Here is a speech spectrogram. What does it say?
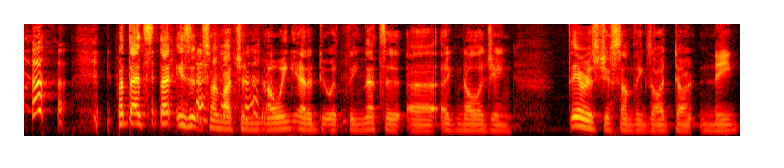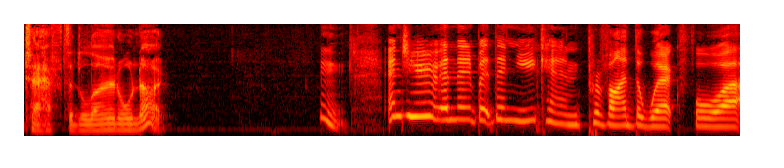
but that's that isn't so much a knowing how to do it thing. That's a uh, acknowledging there is just some things I don't need to have to learn or know. And you, and then, but then you can provide the work for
